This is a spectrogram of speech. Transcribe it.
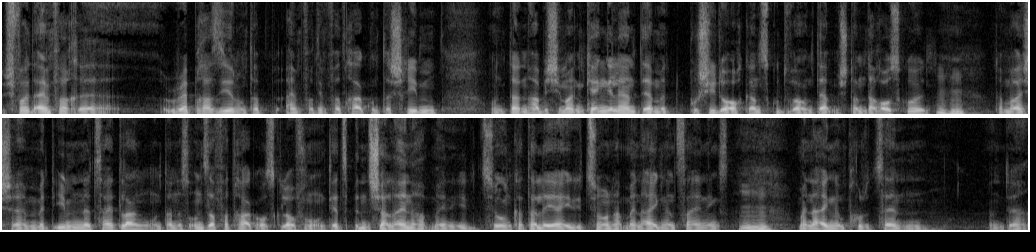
ich wollte einfach äh, Rap rasieren und habe einfach den Vertrag unterschrieben. Und dann habe ich jemanden kennengelernt, der mit Bushido auch ganz gut war und der hat mich dann da rausgeholt. Dann war ich äh, mit ihm eine Zeit lang und dann ist unser Vertrag ausgelaufen und jetzt bin ich alleine, habe meine Edition, Catalea Edition, habe meine eigenen Signings, meine eigenen Produzenten und ja,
